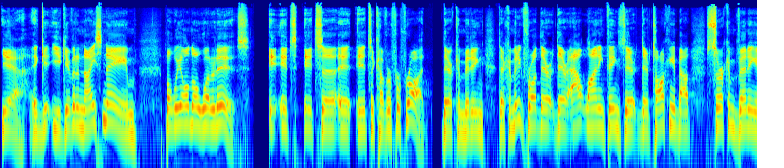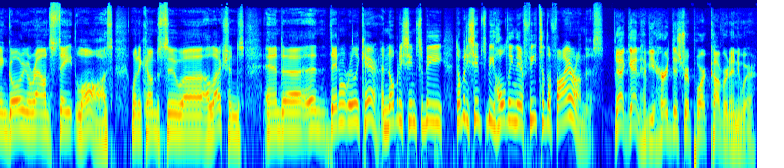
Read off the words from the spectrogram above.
Yeah, it, you give it a nice name, but we all know what it is. It, it's it's a it, it's a cover for fraud. They're committing they're committing fraud. They're they're outlining things. They're they're talking about circumventing and going around state laws when it comes to uh, elections, and uh, and they don't really care. And nobody seems to be nobody seems to be holding their feet to the fire on this. Yeah, again, have you heard this report covered anywhere?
